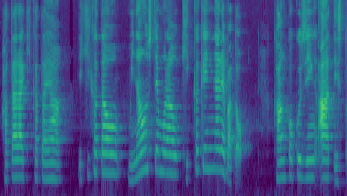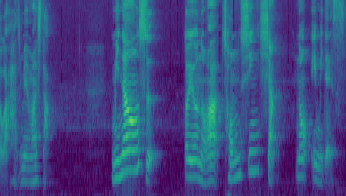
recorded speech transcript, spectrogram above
働き方や生き方を見直してもらうきっかけになればと、韓国人アーティストが始めました。見直すというのは、重新想の意味です。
